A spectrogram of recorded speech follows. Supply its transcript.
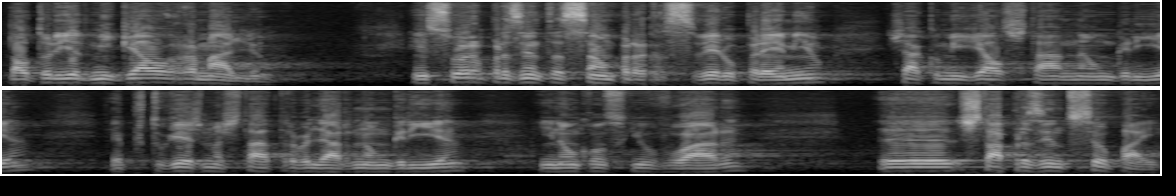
da autoria de Miguel Ramalho. Em sua representação para receber o prémio, já que o Miguel está na Hungria, é português, mas está a trabalhar na Hungria e não conseguiu voar, eh, está presente o seu pai.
